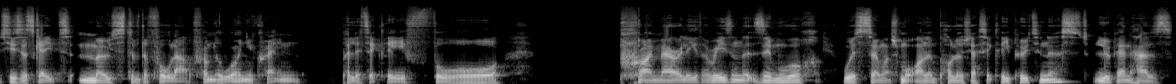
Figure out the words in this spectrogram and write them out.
she's escaped most of the fallout from the war in Ukraine politically for primarily the reason that Zemmour was so much more unapologetically Putinist. Le Pen has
